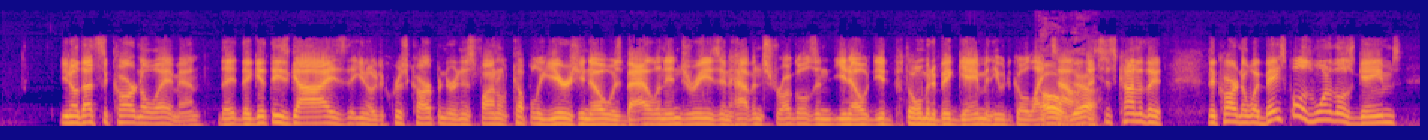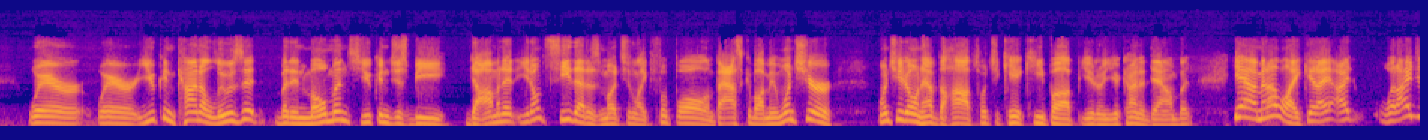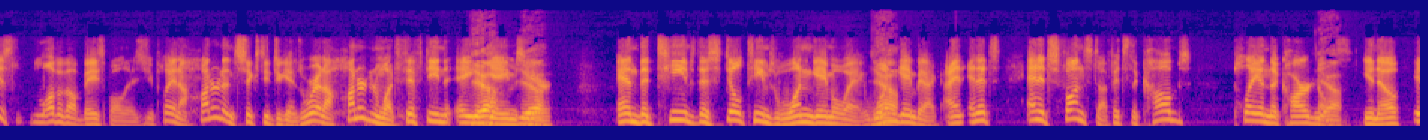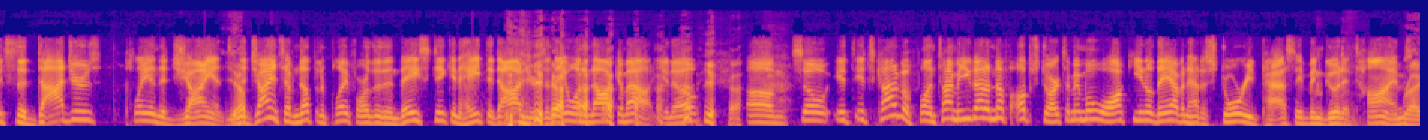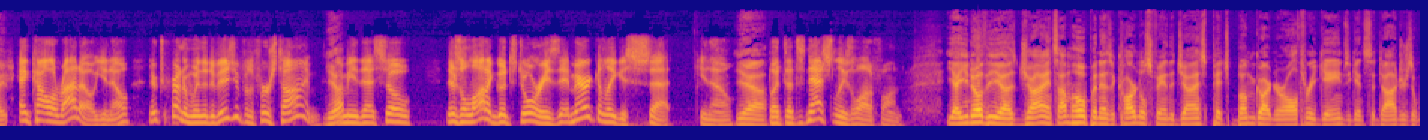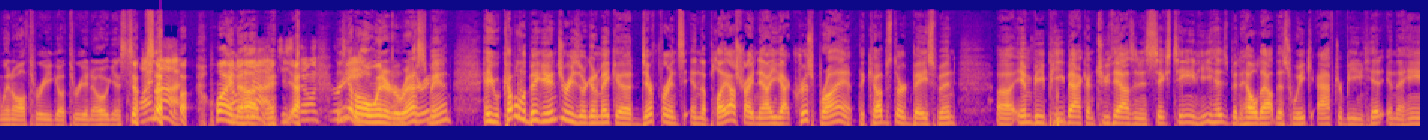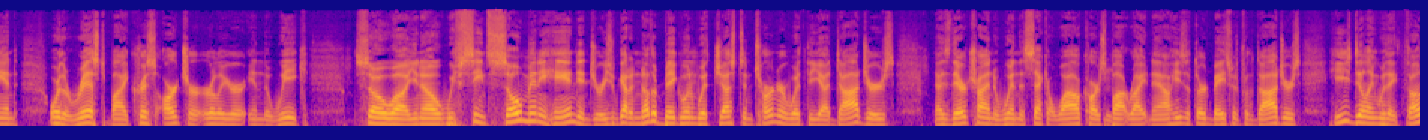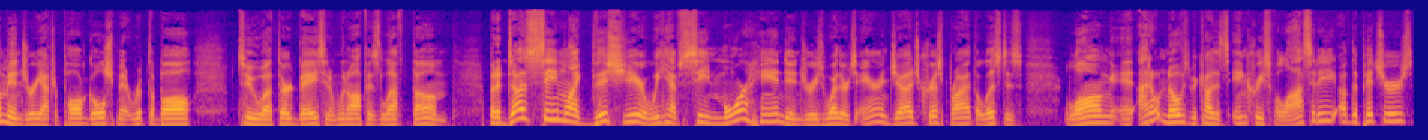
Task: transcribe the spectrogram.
You know that's the cardinal way man. They they get these guys that you know to chris carpenter in his final couple of years you know was battling injuries and having struggles and you know you'd throw him in a big game and he would go lights oh, out. yeah. that's just kind of the the cardinal way. Baseball is one of those games where where you can kind of lose it but in moments you can just be dominant. You don't see that as much in like football and basketball. I mean once you're once you don't have the hops once you can't keep up you know you're kind of down. But yeah i mean i like it. I i what I just love about baseball is you play in 162 games. We're at 100 and what 15 eight yeah, games yeah. here, and the teams there's still teams one game away, yeah. one game back, and and it's and it's fun stuff. It's the Cubs playing the Cardinals. You know, it's the Dodgers playing the Giants. Yep. And the Giants have nothing to play for other than they stink and hate the Dodgers and they want to knock them out, you know? yeah. Um, so it, it's kind of a fun time. And you got enough upstarts. I mean, Milwaukee, you know, they haven't had a storied past. They've been good at times. Right. And Colorado, you know, they're trying to win the division for the first time. Yeah. I mean, that so there's a lot of good stories. The American League is set you know. Yeah. But uh, this National is a lot of fun. Yeah, you know the uh, Giants. I'm hoping as a Cardinals fan, the Giants pitch Bumgarner all three games against the Dodgers and win all three, go three and zero oh against them. Why not? Why not? not? Man? Just yeah. He's got all winter to rest, three. man. Hey, a couple of big injuries are going to make a difference in the playoffs right now. You got Kris Bryant, the Cubs third baseman. Uh, MVP back in 2016. He has been held out this week after being hit in the hand or the wrist by Chris Archer earlier in the week. So, uh, you know, we've seen so many hand injuries. We've got another big one with Justin Turner with the uh, Dodgers as they're trying to win the second wild card spot right now. He's a third baseman for the Dodgers. He's dealing with a thumb injury after Paul Goldschmidt ripped the ball to uh, third base and it went off his left thumb. But it does seem like this year we have seen more hand injuries, whether it's Aaron Judge, Kris Bryant. The list is long. I don't know if it's because it's increased velocity of the pitchers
